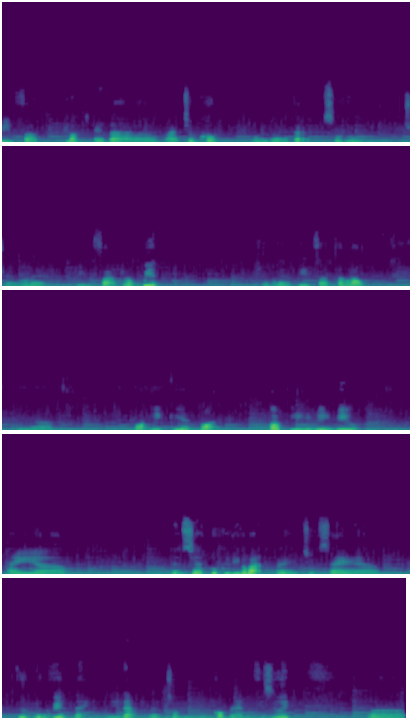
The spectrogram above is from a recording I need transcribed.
VinFast Lux SA 2.0 mới về tại showroom Chevrolet VinFast Long Biên. Chevrolet VinFast Thăng Long. Thì uh, mọi ý kiến mọi góp ý review hay uh, nhận xét của quý vị các bạn về chiếc xe ờ, thương hiệu Việt này như nào để cho mình một comment ở phía dưới. Và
